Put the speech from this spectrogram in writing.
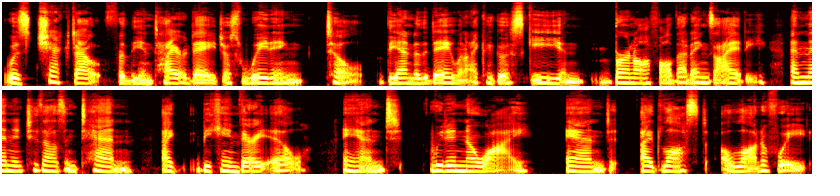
was checked out for the entire day, just waiting till the end of the day when I could go ski and burn off all that anxiety. And then in 2010, I became very ill and we didn't know why. And I'd lost a lot of weight.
